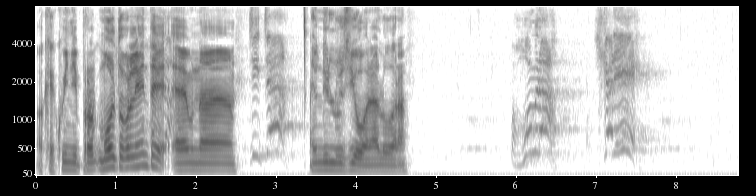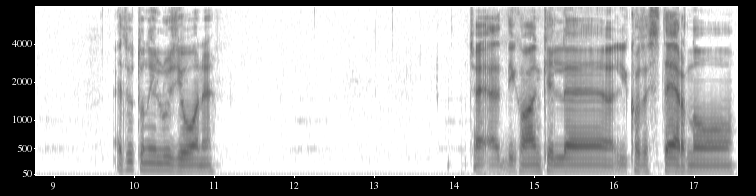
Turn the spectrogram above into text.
Ok, quindi pro molto probabilmente è una... è un'illusione allora. È tutto un'illusione. Cioè, eh, dico anche il, il coso esterno...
